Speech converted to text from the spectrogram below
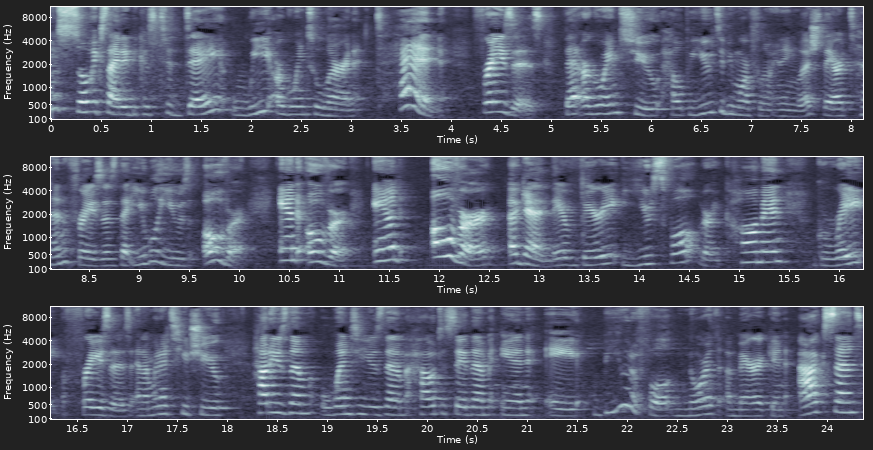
am so excited because today we are going to learn 10 phrases that are going to help you to be more fluent in English. They are 10 phrases that you will use over and over and over again. They are very useful, very common, great phrases, and I'm going to teach you how to use them, when to use them, how to say them in a beautiful North American accent.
